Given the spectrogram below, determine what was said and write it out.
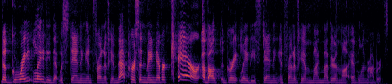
the great lady that was standing in front of him. That person may never care about the great lady standing in front of him, my mother in law, Evelyn Roberts.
